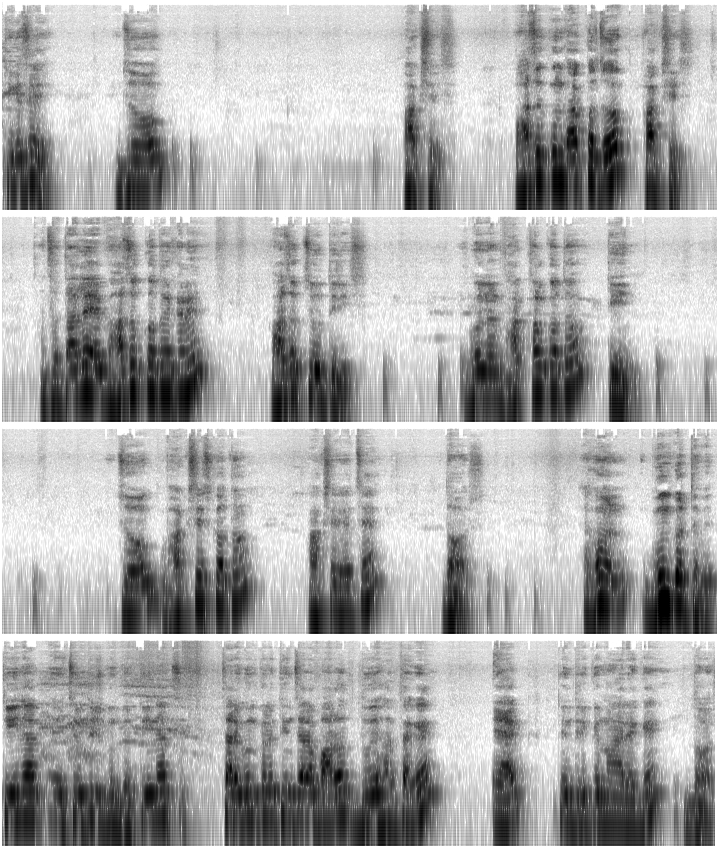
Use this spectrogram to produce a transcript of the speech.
ঠিক আছে? যোগ ভাগশেষ। ভাজক গুণ ভাগফল যোগ ভাগশেষ। আচ্ছা তাহলে ভাজক কত এখানে? ভাজক চৌত্রিশ। গুণন ভাগফল কত? তিন। যোগ ভাগশেষ কত? ভাগশেষ হচ্ছে দশ। এখন গুণ করতে হবে, তিন আর চৌত্রিশ গুণ করতে তিন আর চারে গুণ করলে তিন চারে বারো, দুই হাত থাকে এক, তিন তিরিকে নয় আর একে দশ।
